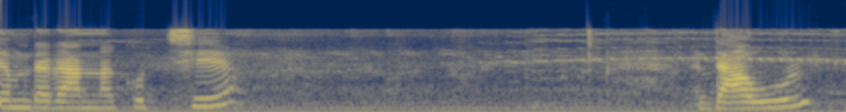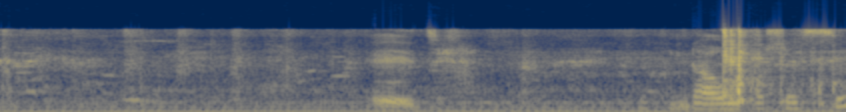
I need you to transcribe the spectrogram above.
আমরা রান্না করছি ডাউল। এই যে ডাউল বসাইছি।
